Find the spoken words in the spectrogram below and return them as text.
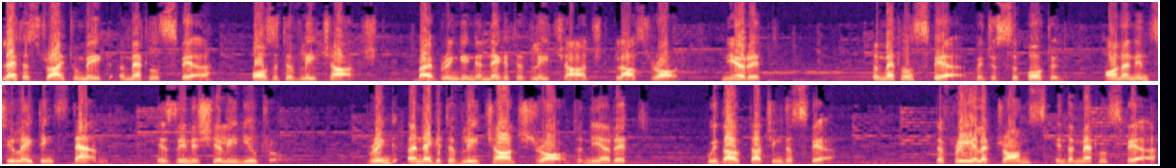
Let us try to make a metal sphere positively charged by bringing a negatively charged glass rod near it. The metal sphere which is supported on an insulating stand is initially neutral. Bring a negatively charged rod near it without touching the sphere. The free electrons in the metal sphere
